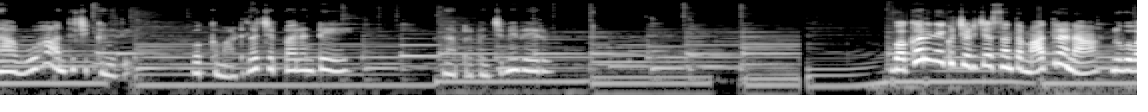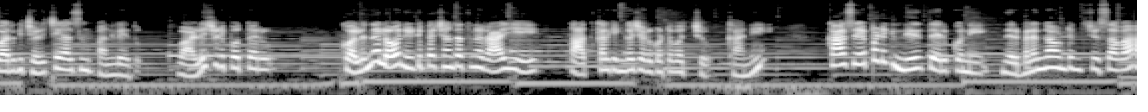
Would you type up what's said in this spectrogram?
నా ఊహ అంత చిక్కనిది. ఒక్క మాటలో చెప్పాలంటే నా ప్రపంచమే వేరు. ఒకరు నీకు చెడు చేసినంత మాత్రాన నువ్వు వారికి చెడు చేయాల్సిన పని లేదు. వాళ్ళే చెడిపోతారు. కొలనులో నీటి ప్రశాంతతను రాయి తాత్కాలికంగా చెడగొట్టవచ్చు. కానీ కాసేపటికి నీరు తేరుకొని నిర్మలంగా ఉంటుంది చూసావా?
